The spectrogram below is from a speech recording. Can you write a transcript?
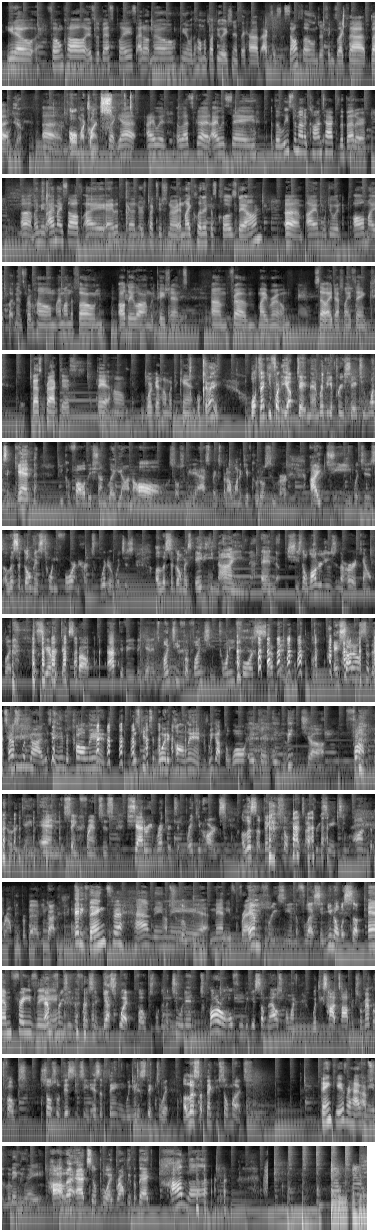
you know, phone call is the best place. I don't know, you know, with the homeless population if they have access to cell phones or things like that. But oh yeah, um, all my clients. But yeah, I would. Oh, that's good. I would say the least amount of contact, the better. Um, I mean, I myself, I, I am a, a nurse practitioner, and my clinic is closed down. Um, I am doing all my appointments from home. I'm on the phone all day long with patients um, from my room. So I definitely think best practice stay at home, work at home if you can. Okay. Well, thank you for the update, man. Really appreciate you. Once again, you can follow this young lady on all social media aspects, but I want to give kudos to her IG, which is Alyssa Gomez 24, and her Twitter, which is Alyssa Gomez 89. And she's no longer using the her account, but if she ever thinks about activating it again, it's Munchie for Funchy 24 7. And shout outs to the Tesla guy. Let's get him to call in. Let's get your boy to call in. We got the wall, aka Leech. Uh, from the Notre Dame and St. Francis, shattering records and breaking hearts. Alyssa, thank you so much. I appreciate you on the brown paper bag. You got anything? Thanks for having Absolutely. me, Manny fresh. M Freezy in the flesh, and you know what's up. M Freezy. M Freezy in the flesh, and guess what, folks? We're gonna tune in tomorrow. Hopefully, we get something else going with these hot topics. Remember, folks, social distancing is a thing. We need to stick to it. Alyssa, thank you so much. Thank you for having Absolutely. me. It's been great. Holla at your boy, Brown Paper Bag. Holla.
